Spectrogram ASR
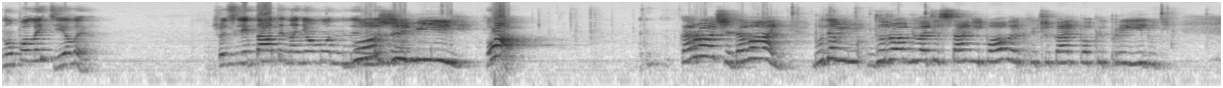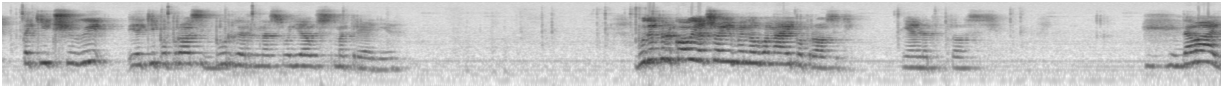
Ну, полетіли. Щось літати на ньому не. Боже мій! О! Коротше, давай. Будемо дороблювати останній поверх і чекати, поки приїдуть такі чили, які попросять бургер на своє усмотрення. Буде прикол, якщо іменно вона і попросить. Ні, не попросить. Давай.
